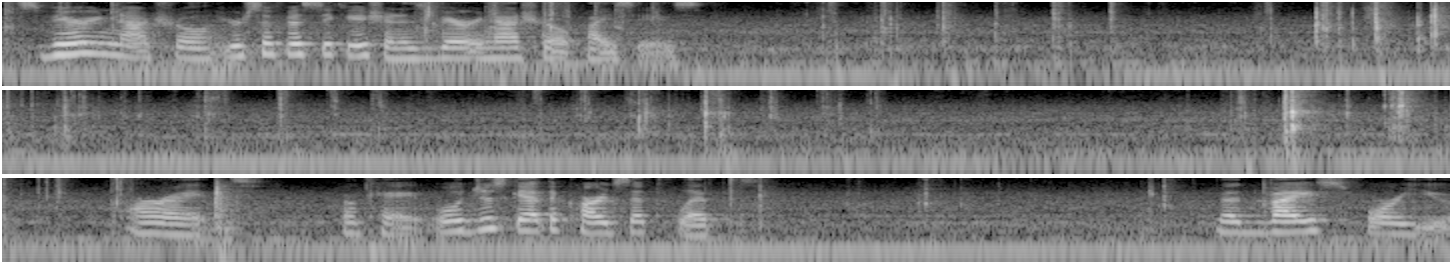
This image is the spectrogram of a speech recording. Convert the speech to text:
it's very natural. Your sophistication is very natural, Pisces. All right. Okay, we'll just get the cards that flipped. The advice for you.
